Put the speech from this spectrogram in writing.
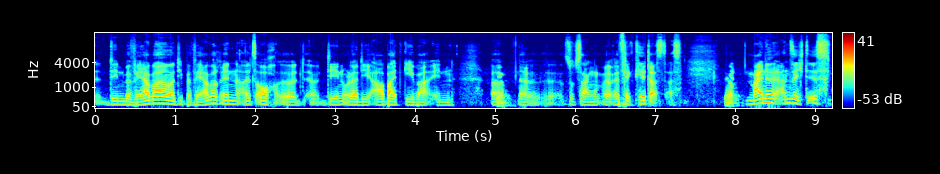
den Bewerber, die Bewerberin, als auch äh, den oder die Arbeitgeberin? Äh, Ja, äh, sozusagen reflektiert das das? ja, Meine Ansicht ist,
